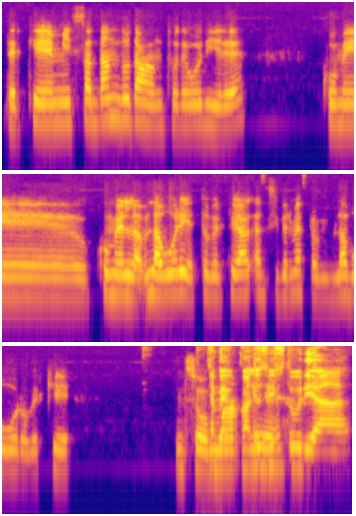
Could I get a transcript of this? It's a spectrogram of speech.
perché mi sta dando tanto, devo dire, come, come la- lavoretto, perché anzi per me è proprio un lavoro, perché insomma... Vabbè, quando si eh, studia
